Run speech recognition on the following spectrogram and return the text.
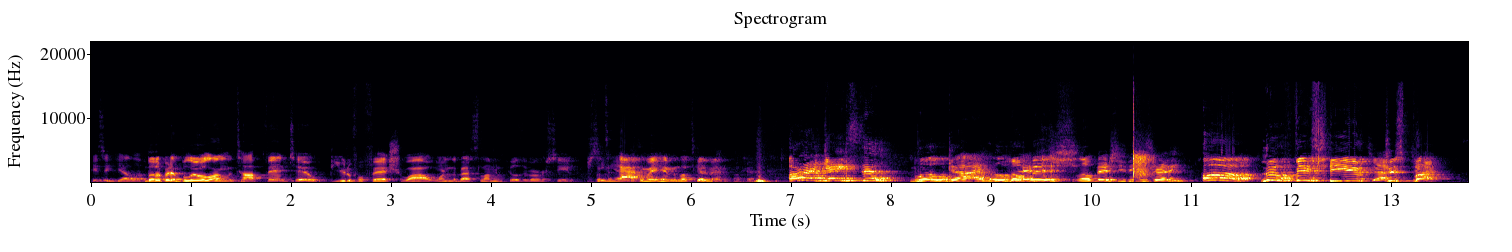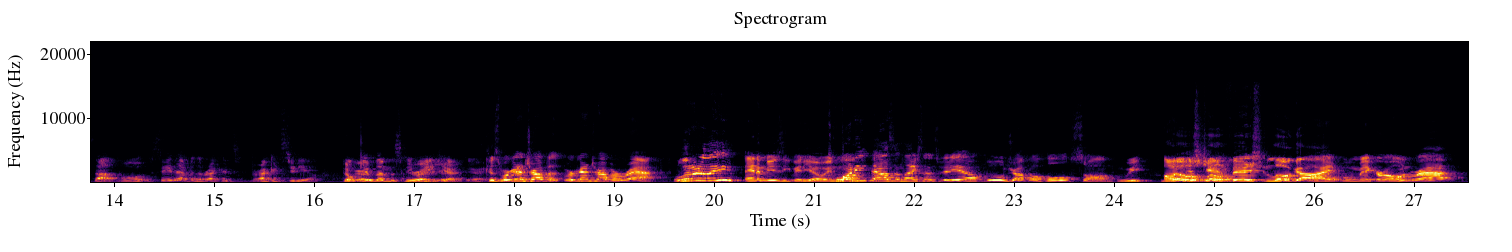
He's a yellow. A little bit of blue along the top fin too. Beautiful fish. Wow, one of the best lemon peels I've ever seen. Let's Seen acclimate him and let's get him in. Okay. All right, gangsta. Little guy, little, Little fish. fish. Little fish. You think he's ready? Oh, little fish here. Jack, Just Jack, but. Stop. We'll save that for the records, record studio. Don't Okay. give them the sneak You're right. peek yet. right. You're right. Because we're gonna drop a we're gonna drop a rap. Literally, And a music video. in twenty one. thousand likes on this video, we will drop a whole song. We On little, this channel. little fish and little guy will make our own rap.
